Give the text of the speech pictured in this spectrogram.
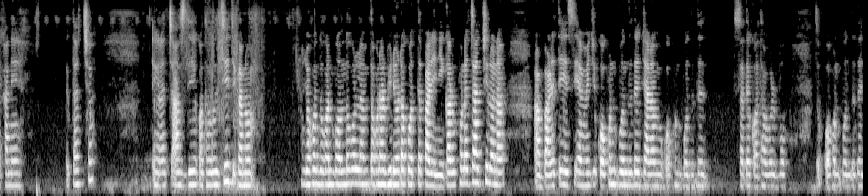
এখানে দেখতে পাচ্ছ? এখানে চার্জ দিয়ে কথা বলছি যে, কেন যখন দোকান বন্ধ করলাম তখন আর ভিডিওটা করতে পারিনি। কারণ ফোনে চার্জ ছিল না। আর বাড়িতে এসে আমি যে কখন বন্ধুদের জানাব, কখন বন্ধুদের সাথে কথা বলব, তো কখন বন্ধুদের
